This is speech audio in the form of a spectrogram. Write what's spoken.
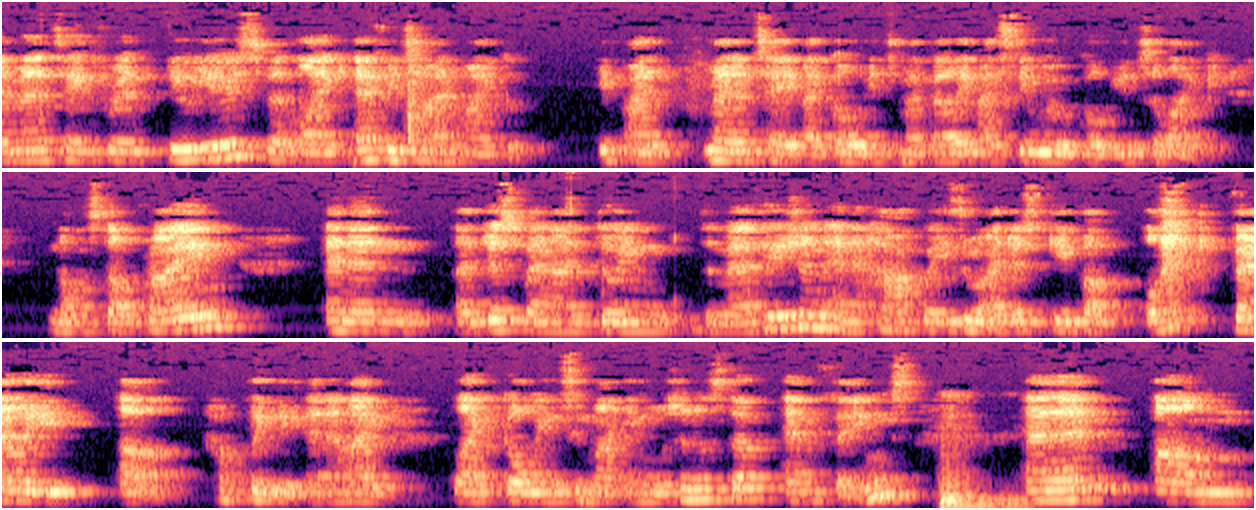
I meditate for a few years, but like every time I if I meditate, I go into my belly, I still will go into like non-stop crying. And then uh, just when I'm doing the meditation and then halfway through, I just give up like belly uh, completely. And then I like go into my emotional stuff and things. Mm. And then, um,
